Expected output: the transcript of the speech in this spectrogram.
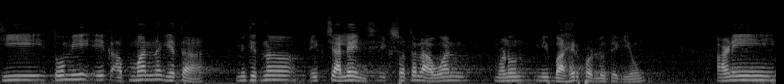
की तो मी एक अपमान न घेता मी तिथनं एक चॅलेंज एक स्वतःला आव्हान म्हणून मी बाहेर पडलो ते घेऊन. आणि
